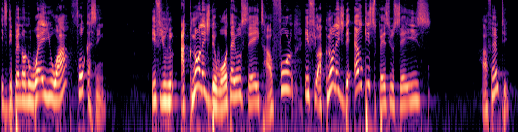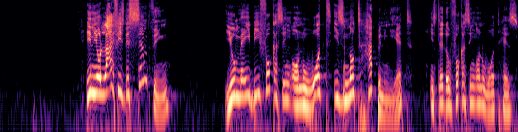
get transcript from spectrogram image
It depends on where you are focusing. If you acknowledge the water, you'll say it's half full. If you acknowledge the empty space, you say is half empty. In your life, is the same thing you may be focusing on what is not happening yet instead of focusing on what has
